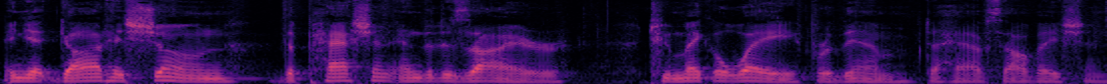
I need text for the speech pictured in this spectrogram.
And yet God has shown the passion and the desire to make a way for them to have salvation.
